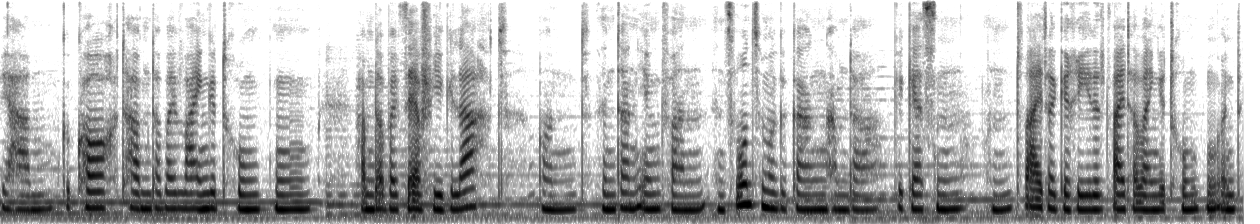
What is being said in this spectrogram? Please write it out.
wir haben gekocht, haben dabei Wein getrunken, haben dabei sehr viel gelacht und sind dann irgendwann ins Wohnzimmer gegangen, haben da gegessen und weiter geredet, weiter Wein getrunken. Und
